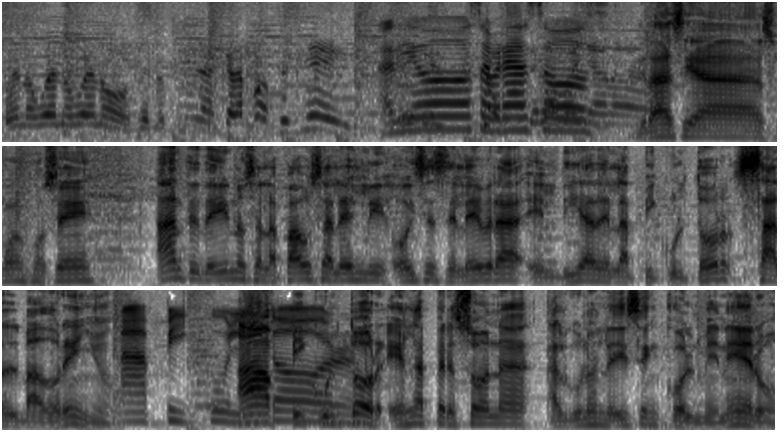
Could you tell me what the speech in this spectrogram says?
Bueno, bueno, bueno, se me cuidan, que la pasen bien. Adiós, abrazos. Gracias Juan José. Antes de irnos a la pausa, Leslie, hoy se celebra el Día del Apicultor Salvadoreño. Apicultor. Apicultor es la persona, algunos le dicen colmenero,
